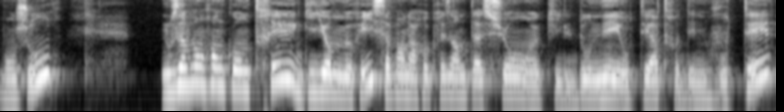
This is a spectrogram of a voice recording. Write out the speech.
Bonjour. Nous avons rencontré Guillaume Meurice avant la représentation euh, qu'il donnait au Théâtre des Nouveautés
